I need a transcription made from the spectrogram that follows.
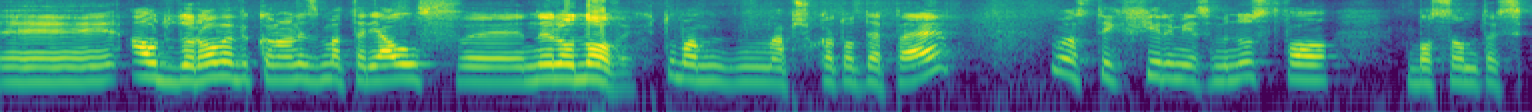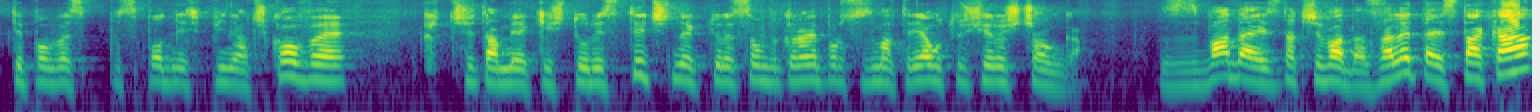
E, outdoorowe wykonane z materiałów e, nylonowych. Tu mam na przykład OTP. No, z tych firm jest mnóstwo, bo są te typowe spodnie spinaczkowe, czy tam jakieś turystyczne, które są wykonane po prostu z materiału, który się rozciąga. Wada jest, znaczy wada, zaleta jest taka,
